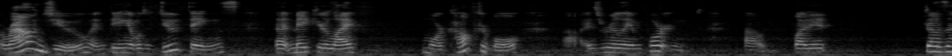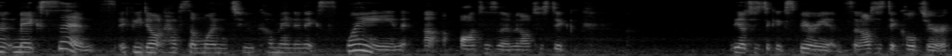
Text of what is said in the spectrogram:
around you and being able to do things that make your life more comfortable uh, is really important. Um, but it doesn't make sense if you don't have someone to come in and explain uh, autism and autistic the autistic experience and autistic culture.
